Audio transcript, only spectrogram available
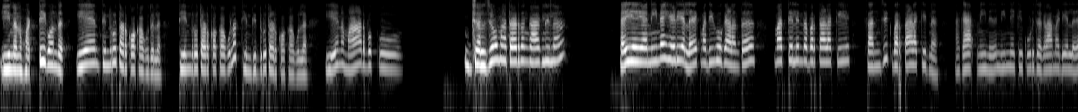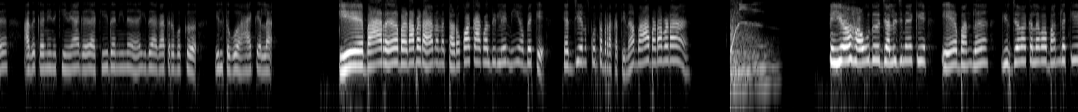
ಈ ನನ್ನ ಹೊಟ್ಟಿಗೆ ಒಂದು ಏನ್ ತಿಂದ್ರು ತಡ್ಕೋಕಾಗುದಿಲ್ಲ. ತಿಂದ್ರು ತಡ್ಕೋಕಾಗುಲ್ಲ ತಿಂದಿದ್ರು ತಡ್ಕೋಕಾಗುಲ್ಲ. ಏನ್ ಮಾಡ್ಬೇಕು? ಜಲ್ಜೋ ಮಾತಾಡ್ದಂಗೆ ಆಗ್ಲಿಲ್ಲ? ಅಯ್ಯಯ್ಯ, ನೀನೇ ಹೇಳಿಯಲ್ಲ ಯಾಕೆ ಮದಿಗೆ ಹೋಗ್ಯಾಳಂತ ಮತ್ತೆಲ್ಲಿಂದ ಬರ್ತಾಳಕ್ಕಿ? ಸಂಜಿಗ್ ಬರ್ತಾಳಕಿನ ಆಗ ನೀನು, ನಿನ್ನೆ ಕೂಡ ಜಗಳ ಮಾಡಿಯಲ್ಲ ಅದಕ್ಕೆ ನಿನ್ನ ಕಿವ್ಯಾಗ ಆಕಿದ ನೀನು ಇದಾಗತ್ತಿರ್ಬೇಕು ಇಲ್ಲಿ ತಗೋ, ಹಾಕೆಲ್ಲ. ಏ, ಬಾರ, ಬಡ ಬಡ, ನನ್ನ ತಡ್ಕೋಕ್ ಆಗಲ್ದಿಲ್ಲ ನೀ ಒಬ್ಬಕ್ಕೆ ಹೆಜ್ಜೆ ಅನ್ಸ್ಕೊಂತ ಬರಕತ್ತಿನ? ಬಾ, ಬಡ ಬಡ. ಅಯ್ಯೋ, ಹೌದು ಜಲಜಿನಾಕಿ ಏ, ಬಂದ್ಲ ಗಿರ್ಜವ ಕಲವ ಬಂದ್ಲಕಿ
